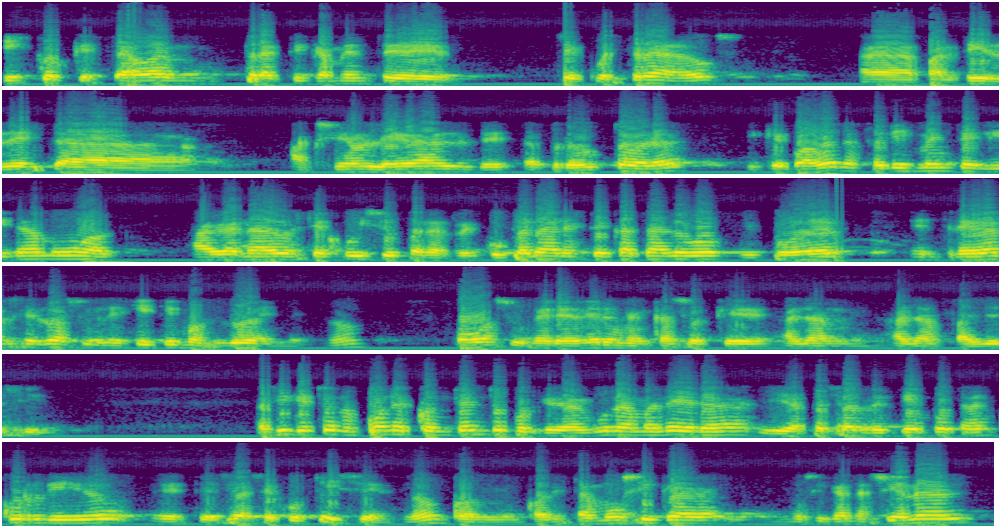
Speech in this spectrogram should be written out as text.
discos que estaban prácticamente secuestrados a partir de esta acción legal de esta productora y que ahora felizmente el INAMU ha, ha, ganado este juicio para recuperar este catálogo y poder entregárselo a sus legítimos dueños, ¿no? O a sus herederos en caso que hayan, hayan fallecido. Así que esto nos pone contentos porque de alguna manera, y a pesar del tiempo transcurrido, este, se hace justicia, ¿no? Con, con esta música, música nacional,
